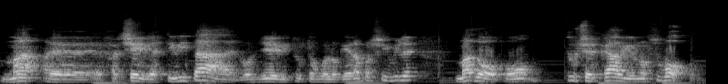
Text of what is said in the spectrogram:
ma eh, facevi attività, svolgevi tutto quello che era possibile, ma dopo tu cercavi uno sbocco.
